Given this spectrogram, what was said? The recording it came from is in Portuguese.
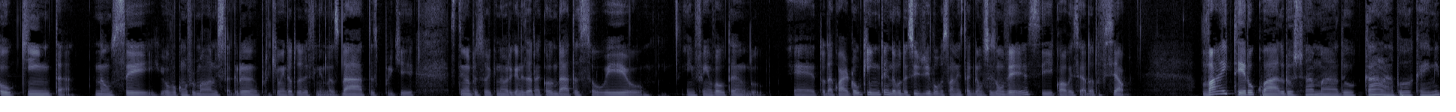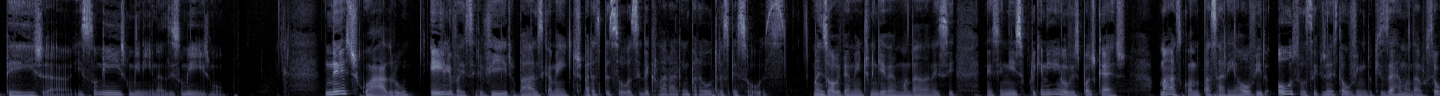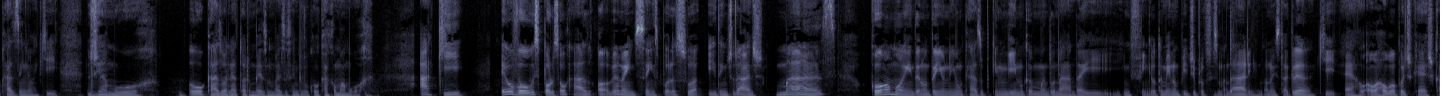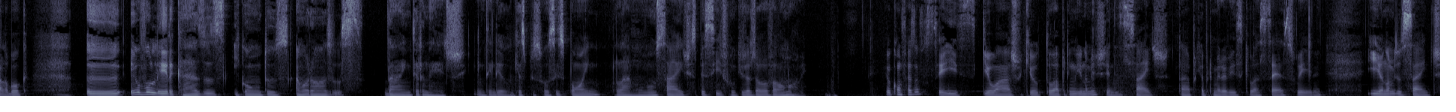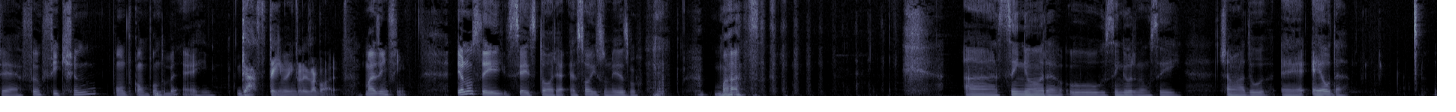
ou quinta, não sei, eu vou confirmar lá no Instagram, porque eu ainda tô definindo as datas, porque se tem uma pessoa que não é organizada com datas, sou eu. Enfim, voltando. É, toda quarta ou quinta, ainda vou decidir, vou postar no Instagram, vocês vão ver se qual vai ser a data oficial. Vai ter o quadro chamado Cala a Boca e Me Beija. Isso mesmo, meninas, isso mesmo. Neste quadro, ele vai servir basicamente para as pessoas se declararem para outras pessoas. Mas, obviamente, ninguém vai me mandar lá nesse, nesse início, porque ninguém ouve esse podcast. Mas, quando passarem a ouvir, ou se você que já está ouvindo quiser mandar o seu casinho aqui de amor, ou caso aleatório mesmo, mas eu sempre vou colocar como amor. Aqui, eu vou expor o seu caso, obviamente, sem expor a sua identidade. Mas, como ainda não tenho nenhum caso, porque ninguém nunca me mandou nada e, enfim, eu também não pedi para vocês mandarem lá no Instagram, que é o arroba podcast, cala a boca, uh, eu vou ler casos e contos amorosos da internet, entendeu? Que as pessoas se expõem lá num site específico que já já vou falar o nome. Eu confesso a vocês que eu acho que eu tô aprendendo a mexer nesse site, tá? Porque é a primeira vez que eu acesso ele. E o nome do site é fanfiction.com.br gastei meu inglês agora. Mas enfim. Eu não sei se a história é só isso mesmo, mas a senhora, ou senhor, não sei, chamado é, Elda,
